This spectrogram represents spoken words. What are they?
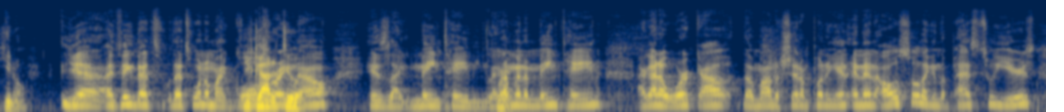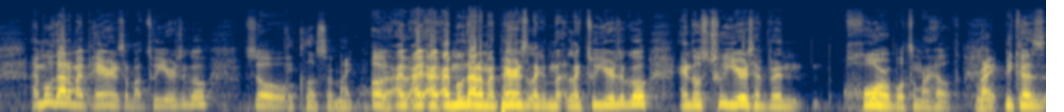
you know, Yeah, I think that's that's one of my goals you gotta right do it. now is like maintaining. Like Right. I'm gonna maintain. I gotta work out the amount of shit I'm putting in, and then also like in the past two years, I moved out of my parents about two years ago. So get closer, Mike. uh, I, I I moved out of my parents like like two years ago, and those two years have been horrible to my health. Right. because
